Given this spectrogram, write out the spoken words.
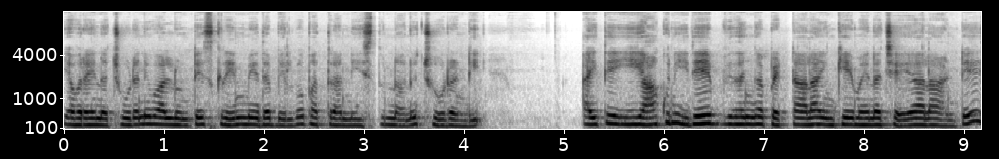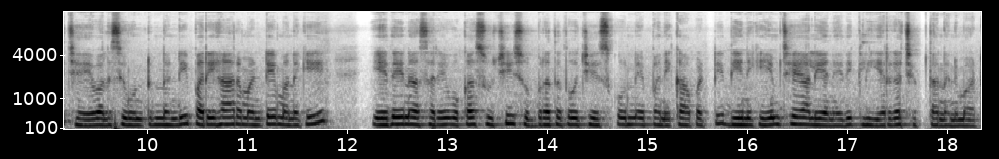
ఎవరైనా చూడని వాళ్ళు ఉంటే స్క్రీన్ మీద బిల్వ పత్రాన్ని ఇస్తున్నాను చూడండి. అయితే ఈ ఆకుని ఇదే విధంగా పెట్టాలా? ఇంకేమైనా చేయాలా అంటే చేయవలసి ఉంటుందండి. పరిహారం అంటే మనకి ఏదైనా సరే ఒక శుచి శుభ్రతతో చేసుకునే పని కాబట్టి దీనికి ఏం చేయాలి అనేది క్లియర్గా చెప్తానన్నమాట.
